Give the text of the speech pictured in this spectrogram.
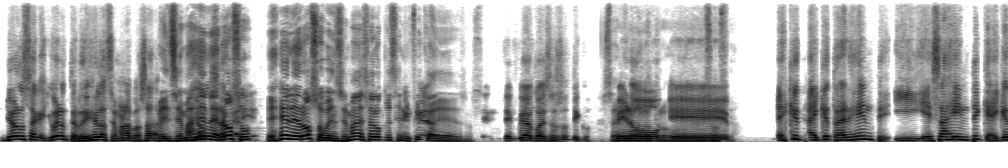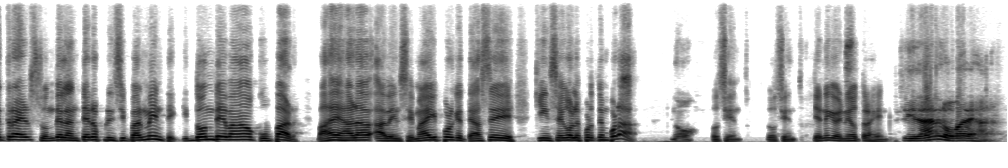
Yo lo sacaría. Bueno, te lo dije la semana pasada. Benzema es generoso. Es generoso, Benzema. Eso es lo que significa eso. Ten, ten cuidado con eso, Sotico. Pero otro eh, es que hay que traer gente y esa gente que hay que traer son delanteros principalmente. ¿Dónde van a ocupar? ¿Vas a dejar a, a Benzema ahí porque te hace 15 goles por temporada? No, lo siento, lo siento. Tiene que venir otra gente. Zidane lo va a dejar.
